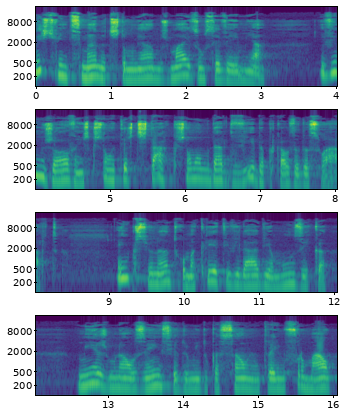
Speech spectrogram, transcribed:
Neste fim de semana testemunhamos mais um CVMA e vimos jovens que estão a ter destaque, estão a mudar de vida por causa da sua arte. É impressionante como a criatividade e a música, mesmo na ausência de uma educação e um treino formal,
